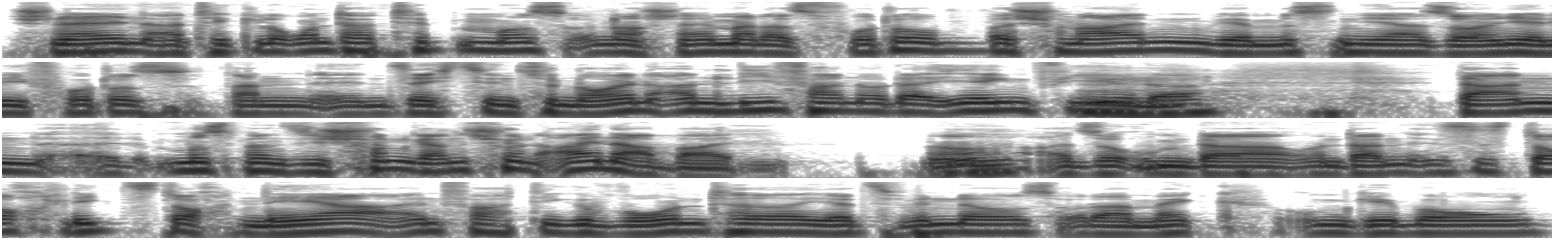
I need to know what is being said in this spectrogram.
schnell einen Artikel runtertippen muss und noch schnell mal das Foto beschneiden. Wir müssen ja, sollen ja die Fotos dann in 16 zu 9 anliefern oder irgendwie Mhm. oder dann äh, muss man sie schon ganz schön einarbeiten. Ne? Mhm. Also um da und dann ist es doch, liegt es doch näher, einfach die gewohnte jetzt Windows oder Mac-Umgebung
